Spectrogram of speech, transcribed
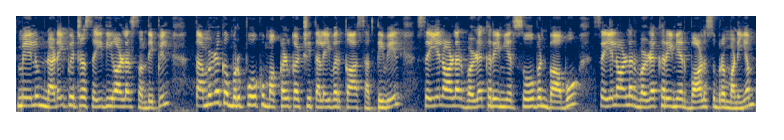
மேலும் நடைபெற்ற செய்தியாளர் சந்திப்பில் தமிழக முற்போக்கு மக்கள் கட்சி தலைவர் க. சக்திவேல் செயலாளர் வழக்கறிஞர் சோபன் பாபு செயலாளர் வழக்கறிஞர் பாலசுப்ரமணியம்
